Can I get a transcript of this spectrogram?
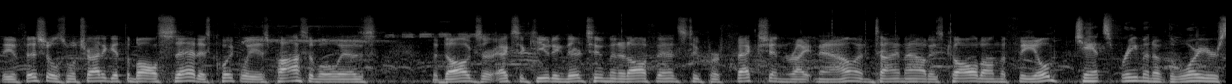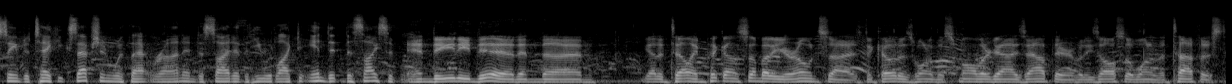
the officials will try to get the ball set as quickly as possible as the Dogs are executing their two minute offense to perfection right now, and timeout is called on the field. Chance Freeman of the Warriors seemed to take exception with that run and decided that he would like to end it decisively. Indeed, he did. And uh, you got to tell him, pick on somebody your own size. Dakota's one of the smaller guys out there, but he's also one of the toughest.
